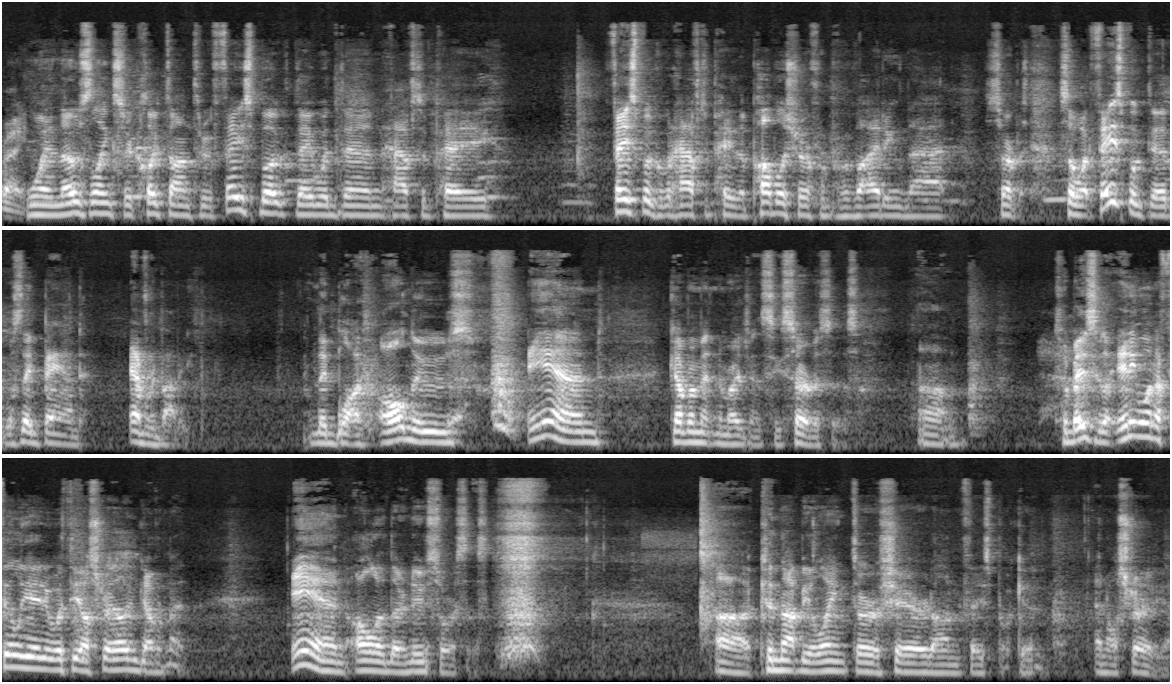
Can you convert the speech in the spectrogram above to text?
right. when those links are clicked on through Facebook, they would then have to pay. Facebook would have to pay the publisher for providing that service. So what Facebook did was they banned everybody. They blocked all news and government and emergency services. Um, so basically, anyone affiliated with the Australian government and all of their news sources uh, could not be linked or shared on Facebook in, in Australia.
